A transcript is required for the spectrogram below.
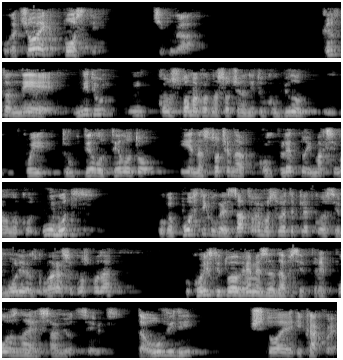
Кога човек пости, че кога крвта не е ниту кон стомакот насочена, ниту кон било кој друг дел од телото и е насочена комплетно и максимално кон умот, кога пости, кога е затворен во својата клет, кога се моли, разговара со Господа, го користи тоа време за да се препознае самиот себе си, да увиди што е и како е.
